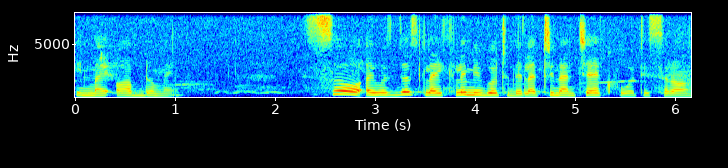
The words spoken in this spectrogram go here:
in my abdomen. So I was just like, let me go to the latrine and check what is wrong.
